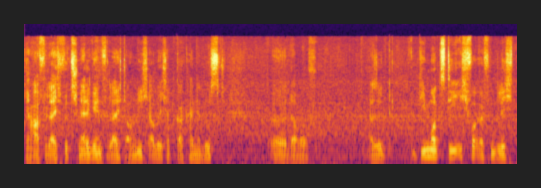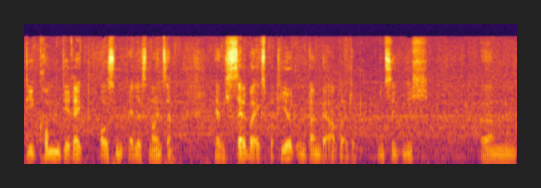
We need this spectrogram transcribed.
Ja, vielleicht wird es schnell gehen, vielleicht auch nicht, aber ich habe gar keine Lust äh, darauf. Also die Mods, die ich veröffentliche, die kommen direkt aus dem LS19. Die habe ich selber exportiert und dann bearbeitet und sind nicht ähm,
